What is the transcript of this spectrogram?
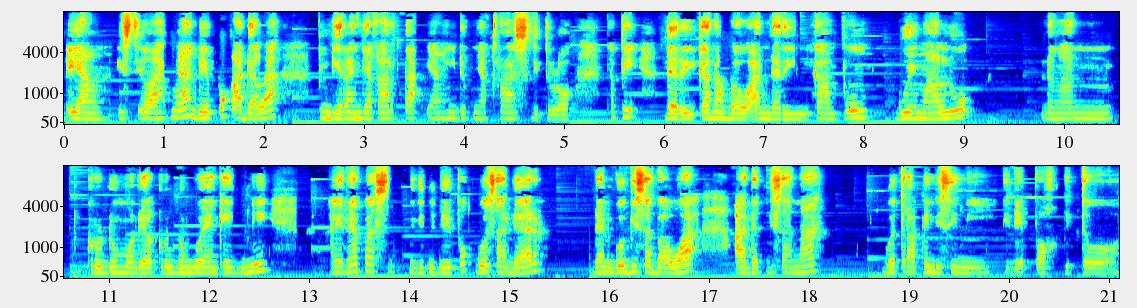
yang istilahnya Depok adalah pinggiran Jakarta yang hidupnya keras gitu loh. Tapi dari karena bawaan dari kampung, gue malu dengan kerudung model kerudung gue yang kayak gini. Akhirnya pas begitu di Depok, gue sadar dan gue bisa bawa adat di sana gue terapin di sini di Depok gitu.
